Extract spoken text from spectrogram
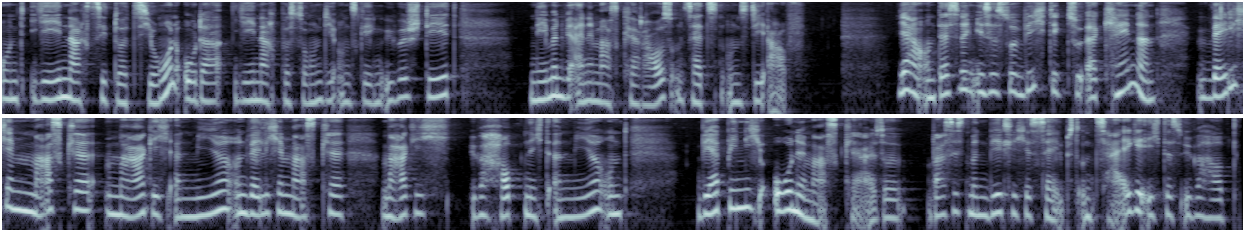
und je nach Situation oder je nach Person, die uns gegenübersteht, nehmen wir eine Maske raus und setzen uns die auf. Ja, und deswegen ist es so wichtig zu erkennen, welche Maske mag ich an mir und welche Maske mag ich überhaupt nicht an mir und wer bin ich ohne Maske? Also was ist mein wirkliches Selbst und zeige ich das überhaupt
